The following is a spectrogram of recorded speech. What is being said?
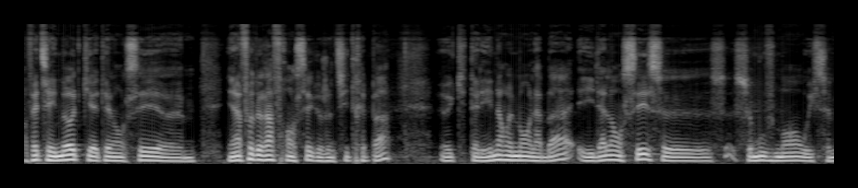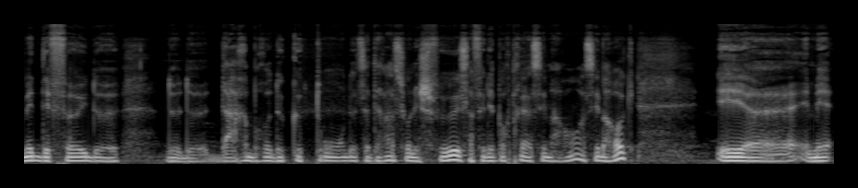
En fait, c'est une mode qui a été lancée. Euh, il y a un photographe français que je ne citerai pas, euh, qui est allé énormément là-bas, et il a lancé ce, mouvement où ils se mettent des feuilles d'arbres, de, de, coton, etc. sur les cheveux, et ça fait des portraits assez marrants, assez baroques. Et, mais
